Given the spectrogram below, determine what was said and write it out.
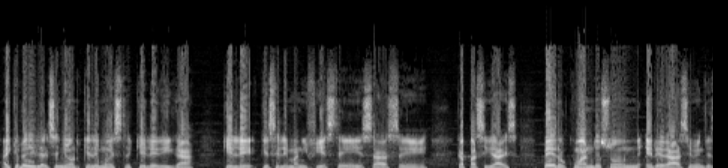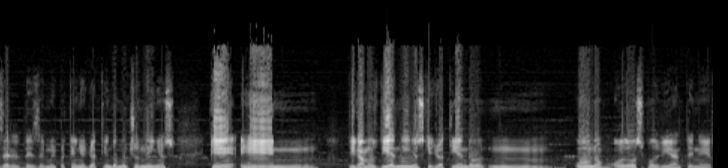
hay que pedirle al Señor que le muestre, que le diga, que, le, que se le manifieste esas eh, capacidades, pero cuando son heredadas se ven desde, desde muy pequeño. Yo atiendo muchos niños que en, digamos, 10 niños que yo atiendo, mm, uno o dos podrían tener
